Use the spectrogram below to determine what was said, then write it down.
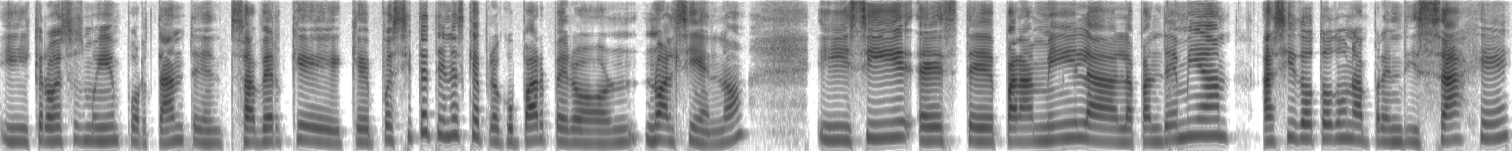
y creo eso es muy importante, saber que, que, pues sí te tienes que preocupar, pero no al 100, ¿no? Y sí, este, para mí la, la pandemia ha sido todo un aprendizaje.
